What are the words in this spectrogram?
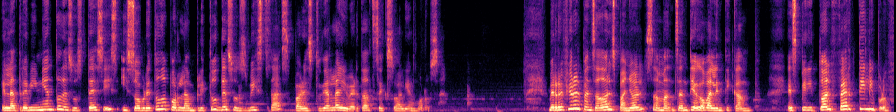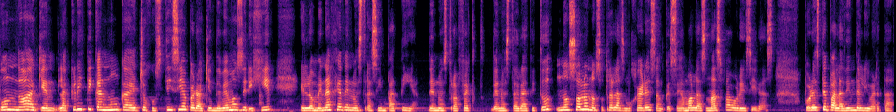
el atrevimiento de sus tesis y sobre todo por la amplitud de sus vistas para estudiar la libertad sexual y amorosa. Me refiero al pensador español Santiago Valenti Camp, espiritual fértil y profundo, a quien la crítica nunca ha hecho justicia, pero a quien debemos dirigir el homenaje de nuestra simpatía, de nuestro afecto, de nuestra gratitud, no solo nosotras las mujeres, aunque seamos las más favorecidas por este paladín de libertad,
